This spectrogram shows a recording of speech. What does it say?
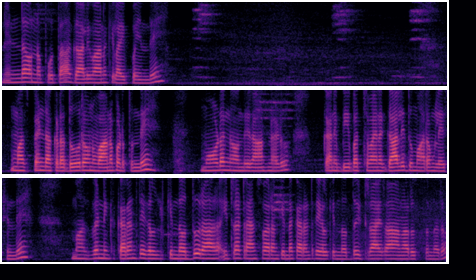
నిండా ఉన్న పూత గాలివానకి ఇలా అయిపోయింది. మా హస్బెండ్ అక్కడ దూరం వాన పడుతుంది. మోడంగా ఉంది రా అంటున్నాడు. కానీ బీభత్సమైన గాలి దుమారం లేసింది. మా హస్బెండ్ ఇంకా కరెంట్ తీగల కింద వద్దు రా ఇట్రా ట్రాన్స్ఫారం కింద కరెంట్ తీగల కింద వద్దు ఇట్రా రా అని అరుస్తున్నారు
